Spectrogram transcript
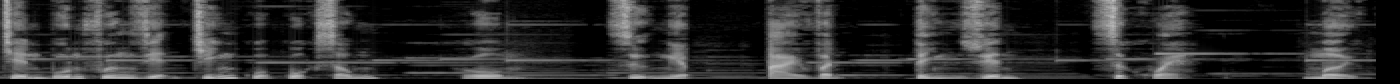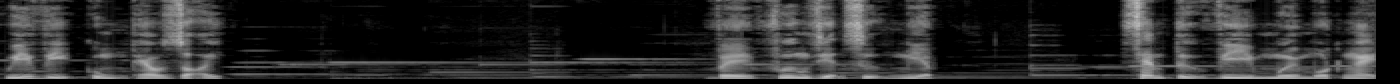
trên bốn phương diện chính của cuộc sống, gồm sự nghiệp, tài vận, tình duyên, sức khỏe. Mời quý vị cùng theo dõi. Về phương diện sự nghiệp, xem tử vi 11 ngày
